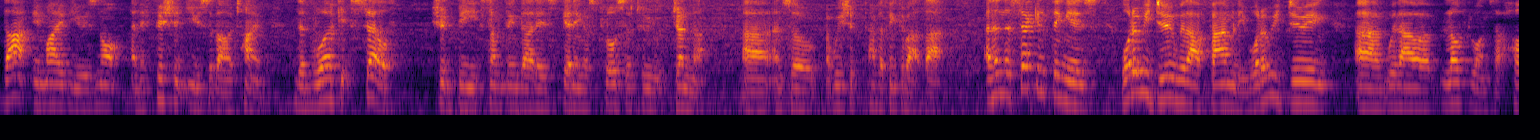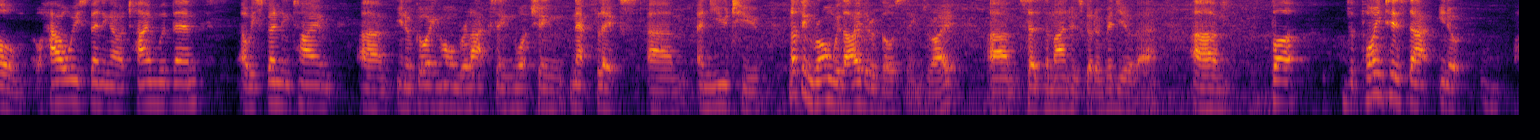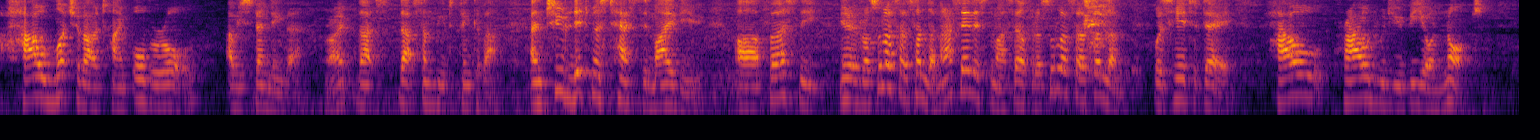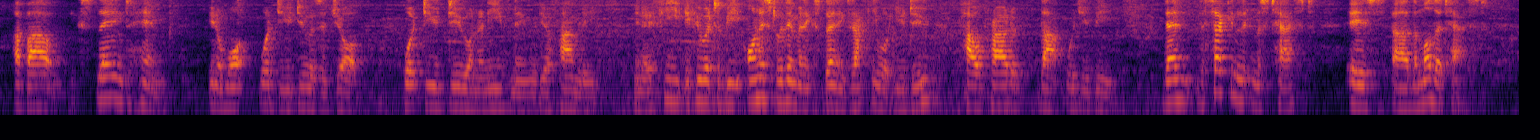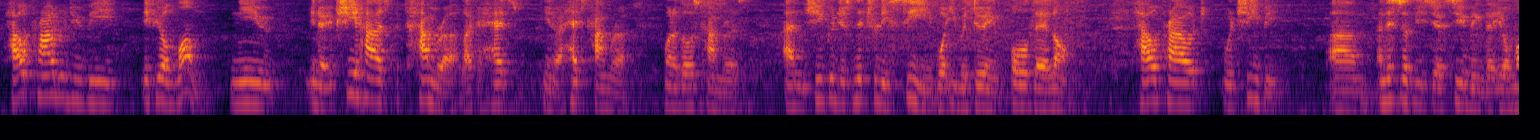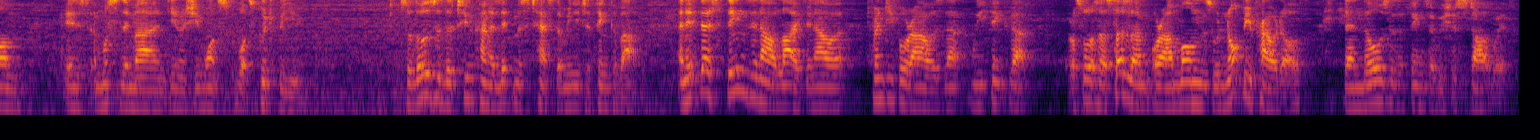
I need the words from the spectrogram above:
that, in my view, is not an efficient use of our time. The work itself should be something that is getting us closer to Jannah. Uh, and so we should have a think about that. And then the second thing is, what are we doing with our family? What are we doing um, with our loved ones at home? How are we spending our time with them? Are we spending time, um, you know, going home, relaxing, watching Netflix um, and YouTube? Nothing wrong with either of those things, right? Um, says the man who's got a video there. Um, but the point is that you know how much of our time overall are we spending there, right? That's that's something to think about. And two litmus tests, in my view, are firstly, you know, if Rasulullah and I say this to myself, if Rasulullah was here today, how proud would you be or not about explaining to him, you know, what what do you do as a job? What do you do on an evening with your family? You know, if he if you were to be honest with him and explain exactly what you do, how proud of that would you be? Then the second litmus test is uh, the mother test. How proud would you be if your mom knew, you know, if she had a camera, like a head, you know, a head camera, one of those cameras, and she could just literally see what you were doing all day long? How proud would she be? Um, and this is obviously assuming that your mom is a Muslim and you know she wants what's good for you. So those are the two kind of litmus tests that we need to think about. And if there's things in our life, in our 24 hours, that we think that Rasulullah or our moms would not be proud of, then those are the things that we should start with.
